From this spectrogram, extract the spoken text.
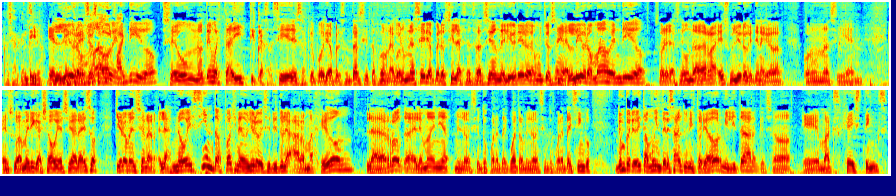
hacia Argentina El libro ellos más Adolf Eichmann. vendido, según, no tengo estadísticas así de esas que podría presentar si esta fuera una columna seria, pero sí la sensación de librero de muchos años. El libro más vendido sobre la Segunda Guerra es un libro que tiene que ver con un nazi en, en Sudamérica, ya voy a llegar a eso. Quiero mencionar las 900 páginas de un libro que se titula Armagedón, la derrota de Alemania 1944-1945, de un periodista muy interesante, un historiador militar que se llama eh, Max Hastings,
